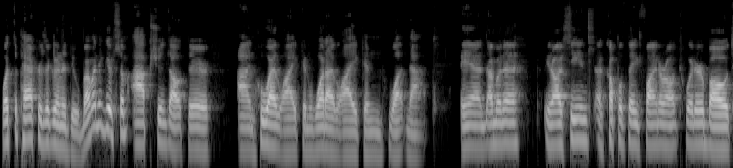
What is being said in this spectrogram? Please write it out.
what the Packers are going to do. But I'm going to give some options out there on who I like and what I like and whatnot. And I'm going to, you know, I've seen a couple things flying around Twitter about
